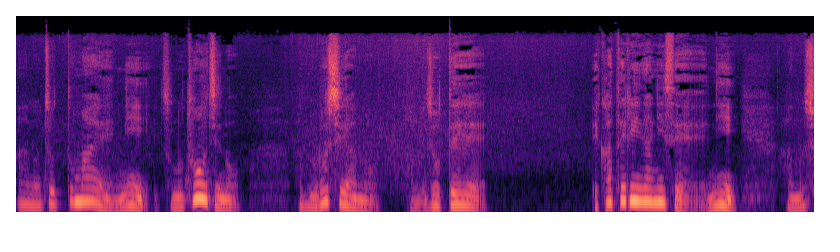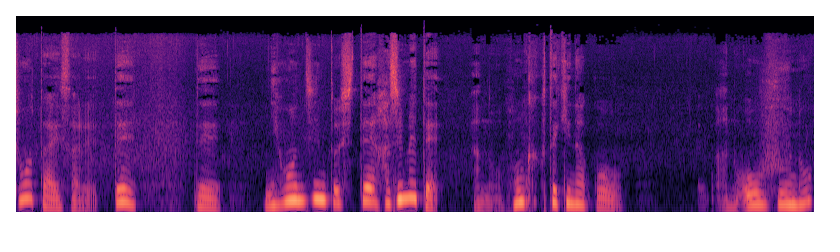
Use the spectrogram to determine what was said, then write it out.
あの、ちょっと前に、その当時の、あの、ロシアの、あの、女帝、エカテリーナ2世に、あの、招待されて、で、日本人として初めてあの本格的なこうあの欧風の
